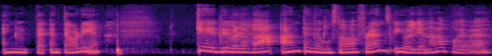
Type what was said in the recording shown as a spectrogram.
en, te- en teoría, que de verdad antes le gustaba Friends y hoy ya no la puede ver.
